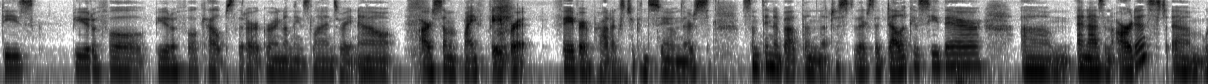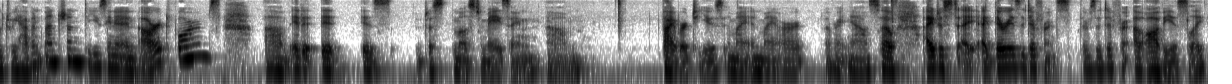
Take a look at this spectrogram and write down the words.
these beautiful, beautiful kelps that are growing on these lines right now are some of my favorite favorite products to consume. There's something about them that just there's a delicacy there, um, and as an artist, um, which we haven't mentioned, using it in art forms, um, it it is just the most amazing um, fiber to use in my in my art right now. So I just I, I, there is a difference. There's a different uh, obviously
